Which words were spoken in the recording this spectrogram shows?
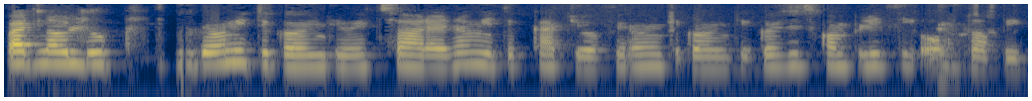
But no, look, you don't need to go into it. Sorry, I don't need to cut you off. You don't need to go into it because it's completely off topic.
